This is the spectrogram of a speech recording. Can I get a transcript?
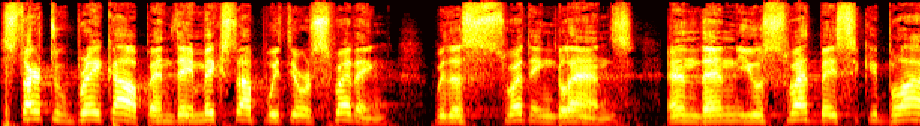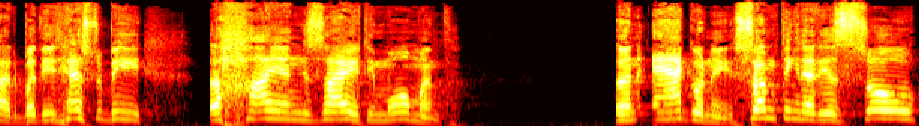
start to break up and they mix up with your sweating, with the sweating glands. And then you sweat basically blood. But it has to be a high anxiety moment, an agony, something that is so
